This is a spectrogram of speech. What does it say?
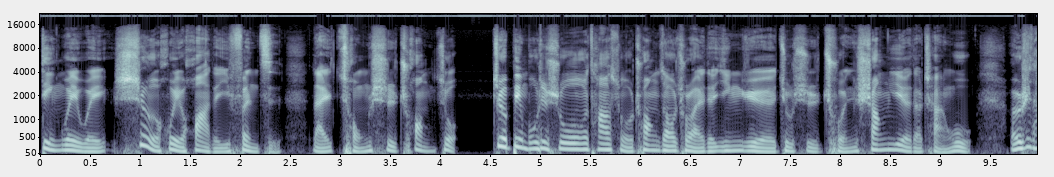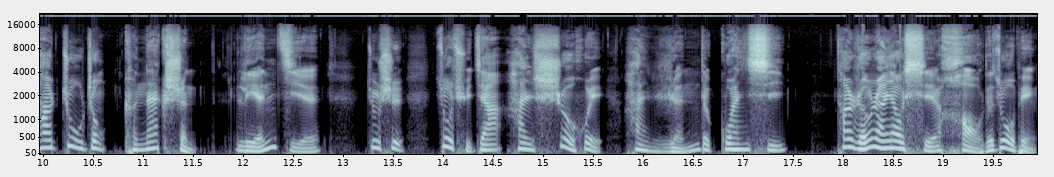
定位为社会化的一份子来从事创作。这并不是说他所创造出来的音乐就是纯商业的产物，而是他注重 connection 连结，就是作曲家和社会和人的关系。他仍然要写好的作品，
